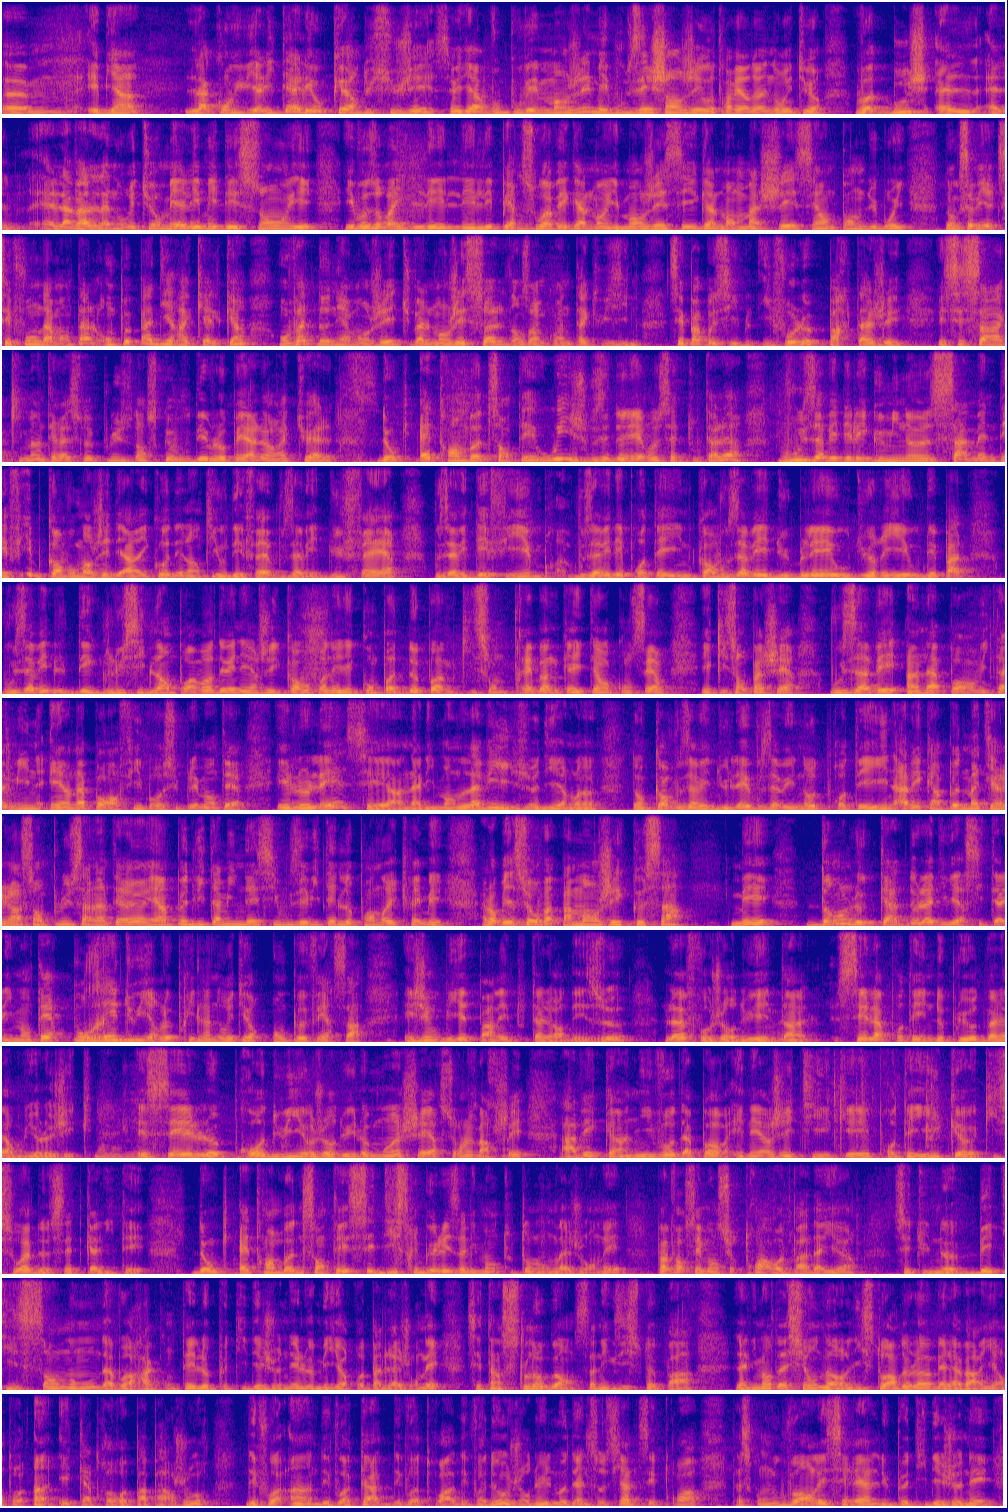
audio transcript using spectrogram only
euh, eh bien, la convivialité, elle est au cœur du sujet. Ça veut dire, vous pouvez manger, mais vous échangez au travers de la nourriture. Votre bouche, elle, elle, elle avale la nourriture, mais elle émet des sons et, et vos oreilles les, les, les, perçoivent également. Et manger, c'est également mâcher, c'est entendre du bruit. Donc ça veut dire que c'est fondamental. On ne peut pas dire à quelqu'un, on va te donner à manger, tu vas le manger seul dans un coin de ta cuisine. C'est pas possible. Il faut le partager. Et c'est ça qui m'intéresse le plus dans ce que vous développez à l'heure actuelle. Donc être en bonne santé, oui, je vous ai donné les recettes tout à l'heure. Vous avez des légumineuses, ça amène des fibres. Quand vous mangez des haricots, des lentilles ou des fèves, vous avez du fer, vous avez des fibres, vous avez des protéines. Quand vous avez du blé ou du riz ou des pâtes, vous avez des glucides lents pour avoir de l'énergie. Quand vous prenez des compotes de pommes qui sont de très bonne qualité en conserve et qui sont pas chères, vous avez un apport en vitamines et un apport en fibres supplémentaires. Et le lait, c'est un aliment de la vie, je veux dire. Euh, donc quand vous avez du lait, vous avez une autre protéine avec un peu de matière grasse en plus à l'intérieur et un peu de vitamine D si vous évitez de le prendre écrémé. Alors bien sûr, on va pas manger que ça. Mais dans le cadre de la diversité alimentaire, pour réduire le prix de la nourriture, on peut faire ça. Et j'ai oublié de parler tout à l'heure des œufs. L'œuf aujourd'hui est un, c'est la protéine de plus haute valeur biologique. Et c'est le produit aujourd'hui le moins cher sur le marché avec un niveau d'apport énergétique et protéique euh, qui soit de cette qualité. Donc être en bonne santé, c'est distribuer les aliments tout au long de la journée, pas forcément sur trois repas d'ailleurs. C'est une bêtise sans nom d'avoir raconté le petit déjeuner le meilleur repas de la journée. C'est un slogan, ça n'existe pas. L'alimentation dans l'histoire de l'homme, elle a varié entre 1 et 4 repas par jour. Des fois 1, des fois 4, des fois 3, des fois 2. Aujourd'hui, le modèle social, c'est 3, parce qu'on nous vend les céréales du petit déjeuner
